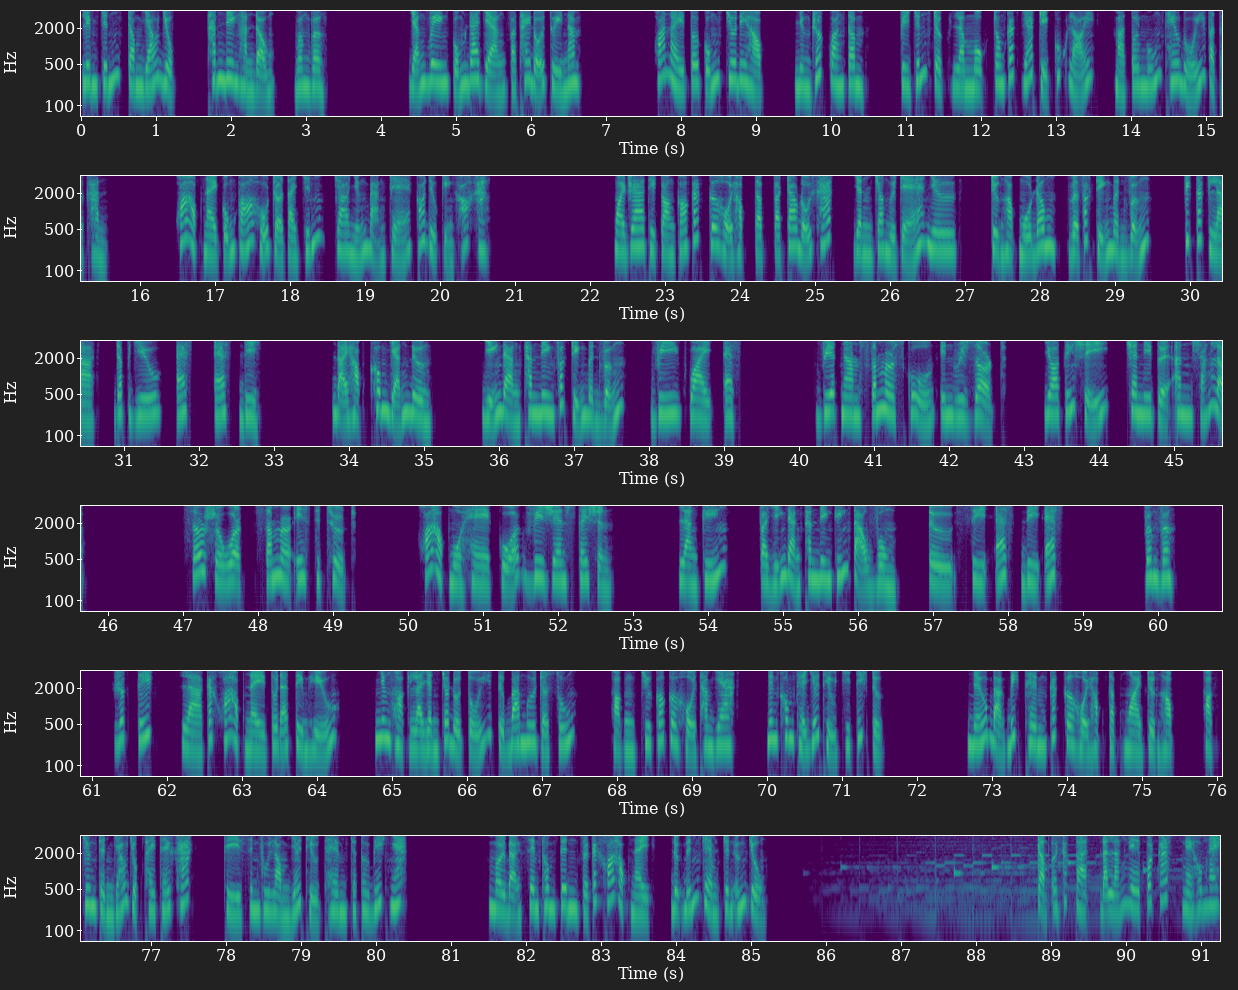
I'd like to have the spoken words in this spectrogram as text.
liêm chính trong giáo dục, thanh niên hành động, vân vân. Giảng viên cũng đa dạng và thay đổi tùy năm. Khóa này tôi cũng chưa đi học, nhưng rất quan tâm vì chính trực là một trong các giá trị cốt lõi mà tôi muốn theo đuổi và thực hành. Khóa học này cũng có hỗ trợ tài chính cho những bạn trẻ có điều kiện khó khăn. Ngoài ra thì còn có các cơ hội học tập và trao đổi khác dành cho người trẻ như trường học mùa đông về phát triển bền vững, viết tắt là WSSD. Đại học không giảng đường, Diễn đàn Thanh niên Phát triển Bền vững VYS. Vietnam Summer School in Resort do tiến sĩ Jenny Tuệ Anh sáng lập. Social Work Summer Institute khóa học mùa hè của Vision Station, làng kiến và diễn đàn thanh niên kiến tạo vùng từ CSDS. Vân vân. Rất tiếc là các khóa học này tôi đã tìm hiểu, nhưng hoặc là dành cho độ tuổi từ 30 trở xuống, hoặc chưa có cơ hội tham gia nên không thể giới thiệu chi tiết được. Nếu bạn biết thêm các cơ hội học tập ngoài trường học hoặc chương trình giáo dục thay thế khác thì xin vui lòng giới thiệu thêm cho tôi biết nhé. Mời bạn xem thông tin về các khóa học này được đính kèm trên ứng dụng. Cảm ơn các bạn đã lắng nghe podcast ngày hôm nay.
